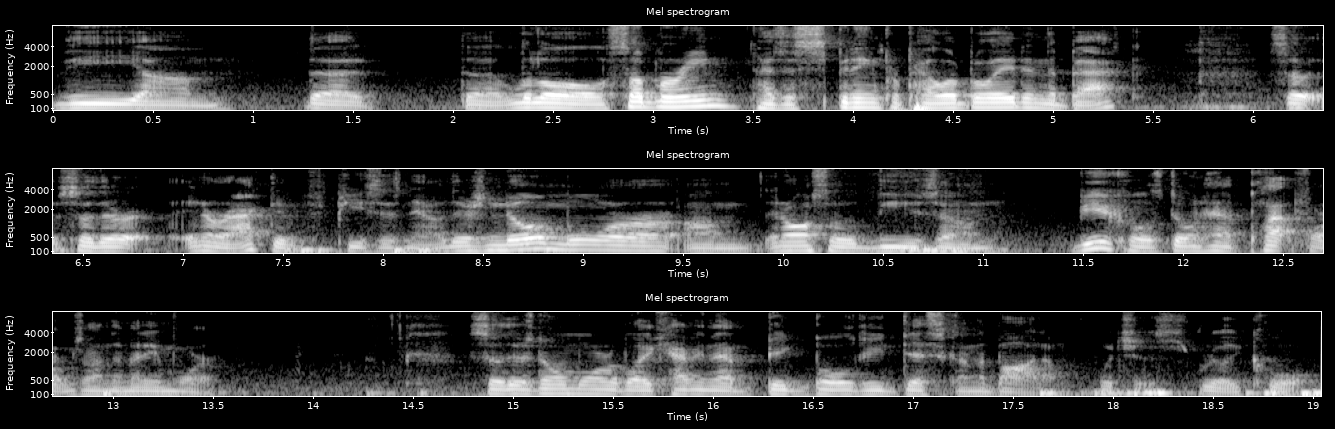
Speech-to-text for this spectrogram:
The um, the the little submarine has a spinning propeller blade in the back. So so they're interactive pieces now. There's no more, um, and also these um, vehicles don't have platforms on them anymore. So there's no more of like having that big bulgy disc on the bottom, which is really cool.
